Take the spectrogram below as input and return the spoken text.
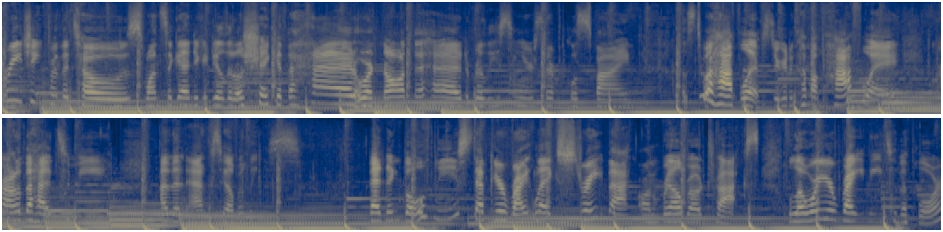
reaching for the toes. Once again, you can do a little shake at the head or nod the head, releasing your cervical spine. A half lift. So you're going to come up halfway, crown of the head to me, and then exhale, release. Bending both knees, step your right leg straight back on railroad tracks. Lower your right knee to the floor.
